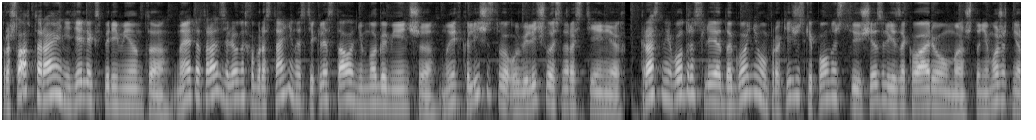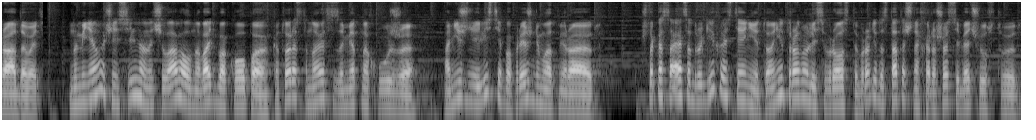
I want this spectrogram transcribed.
Прошла вторая неделя эксперимента. На этот раз зеленых обрастаний на стекле стало немного меньше, но их количество увеличилось на растениях. Красные водоросли Эдогониум практически полностью исчезли из аквариума, что не может не радовать. Но меня очень сильно начала волновать бакопа, которая становится заметно хуже, а нижние листья по-прежнему отмирают. Что касается других растений, то они тронулись в рост и вроде достаточно хорошо себя чувствуют.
